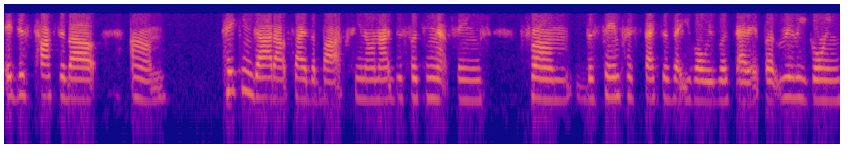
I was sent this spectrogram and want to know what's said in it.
it just talked about um taking God outside the box, you know, not just looking at things from the same perspective that you've always looked at it, but really going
